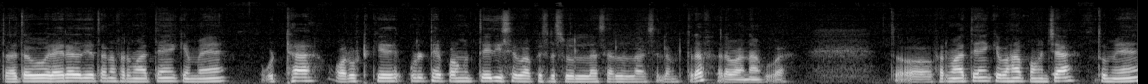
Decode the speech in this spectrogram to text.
تو حضرت وہ رضی اللہ تعالیٰ فرماتے ہیں کہ میں اٹھا اور اٹھ کے الٹے پاؤں تیزی سے واپس رسول اللہ صلی اللہ علیہ وسلم کی طرف روانہ ہوا۔ تو فرماتے ہیں کہ وہاں پہنچا تو میں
